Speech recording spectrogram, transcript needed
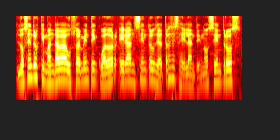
los centros que mandaba usualmente Ecuador eran centros de atrás hacia adelante, no centros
